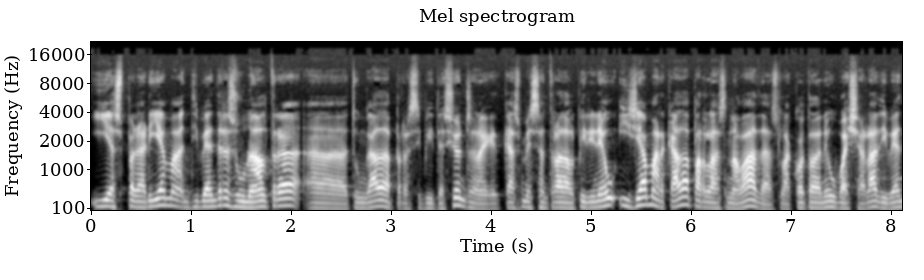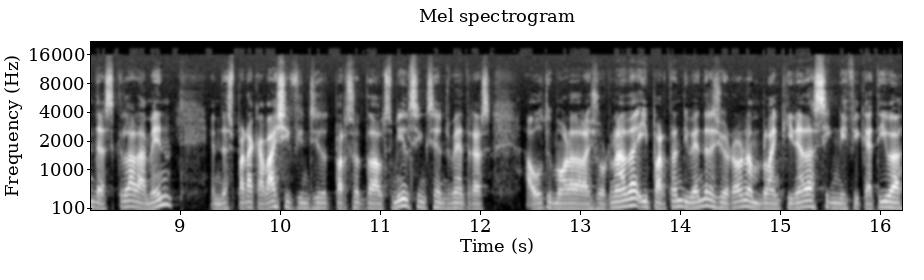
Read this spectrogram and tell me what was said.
i esperaríem divendres una altra eh, tongada de precipitacions, en aquest cas més centrada al Pirineu i ja marcada per les nevades. La cota de neu baixarà divendres clarament, hem d'esperar que baixi fins i tot per sota dels 1.500 metres a última hora de la jornada i per tant divendres hi haurà una emblanquinada significativa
